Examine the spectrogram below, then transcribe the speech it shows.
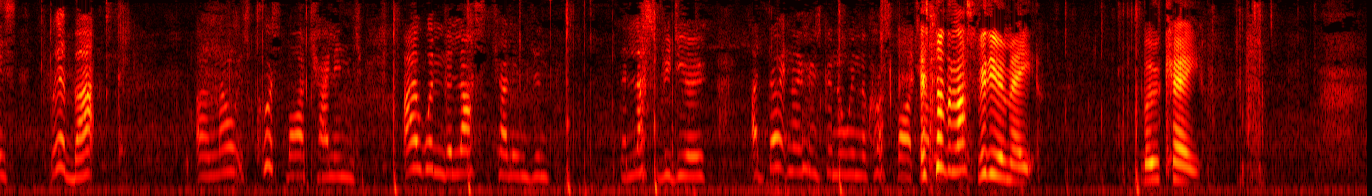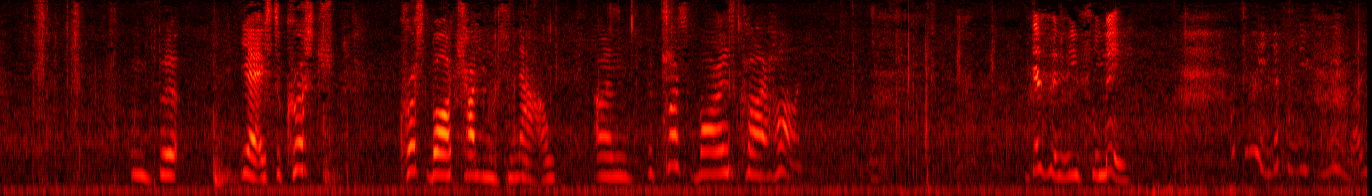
guys, we're back. And now it's crossbar challenge. I won the last challenge in the last video. I don't know who's going to win the crossbar challenge. It's not the last video, mate. Okay. But yeah, it's the cross crossbar challenge now. And the crossbar is quite hard. Definitely for me. What do you mean, definitely for me, right?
